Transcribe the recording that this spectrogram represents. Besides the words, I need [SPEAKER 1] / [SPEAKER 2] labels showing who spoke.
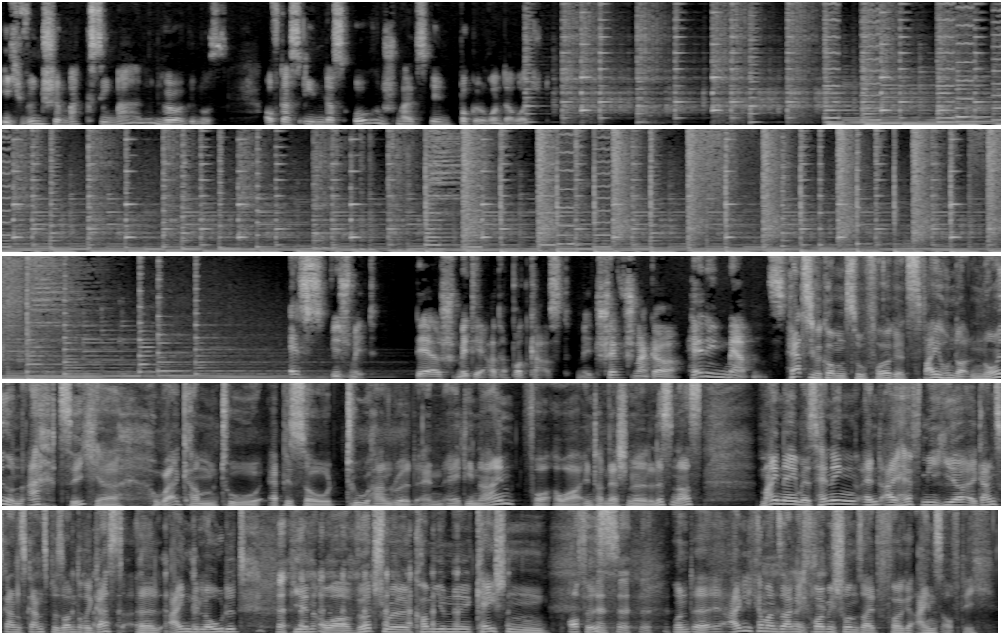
[SPEAKER 1] Ich wünsche maximalen Hörgenuss, auf dass Ihnen das Ohrenschmalz den Buckel runterrutscht. S wie Schmidt, der Schmidt-Theater-Podcast mit Chefschnacker Henning Mertens.
[SPEAKER 2] Herzlich willkommen zu Folge 289. Uh, welcome to episode 289 for our international listeners. My name is Henning and I have me here a ganz, ganz, ganz besondere Gast äh, eingeloadet hier in our Virtual Communication Office. Und äh, eigentlich kann man sagen, ich freue mich schon seit Folge 1 auf dich.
